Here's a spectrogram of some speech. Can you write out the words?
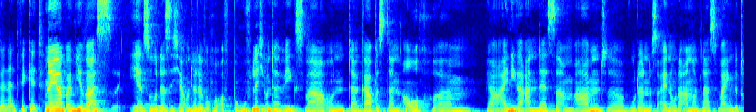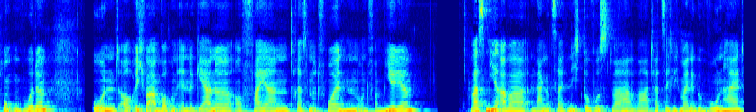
denn entwickelt? Naja, bei mir war es eher so, dass ich ja unter der Woche oft beruflich unterwegs war und da gab es dann auch ähm, ja, einige Anlässe am Abend, äh, wo dann das eine oder andere Glas Wein getrunken wurde. Und auch ich war am Wochenende gerne auf Feiern, Treffen mit Freunden und Familie. Was mir aber lange Zeit nicht bewusst war, war tatsächlich meine Gewohnheit,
